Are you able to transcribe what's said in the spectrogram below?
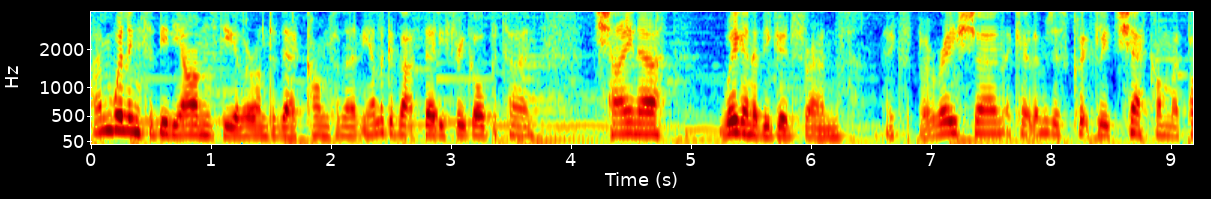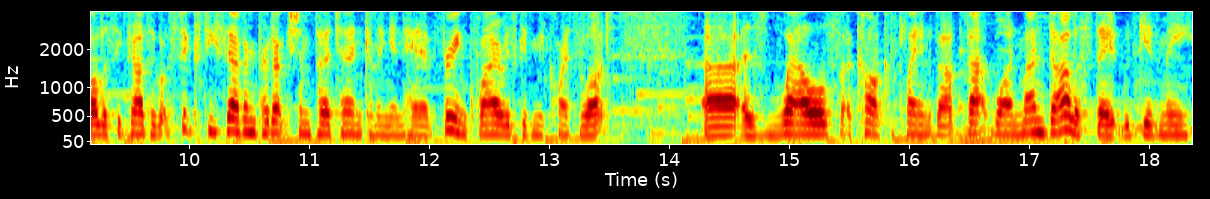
I'm willing to be the arms dealer onto their continent. Yeah, look at that 33 gold per turn. China, we're going to be good friends. Exploration. Okay, let me just quickly check on my policy cards. I've got 67 production per turn coming in here. Free inquiries give me quite a lot uh, as well, so I can't complain about that one. Mandala State would give me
